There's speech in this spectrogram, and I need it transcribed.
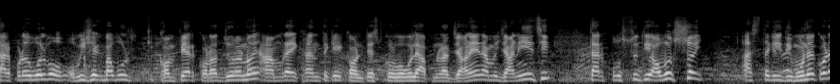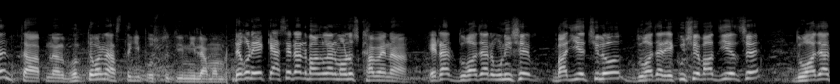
তারপরেও বলব অভিষেক বাবুর কম্পেয়ার করার জন্য নয়, আমরা এখান থেকে কন্টেস্ট করব বলে আপনারা জানেন, আমি জানিয়েছি। তার প্রস্তুতি অবশ্যই আজ থেকে যদি মনে করেন, তা আপনার বলতে পারেন, আজ থেকেই প্রস্তুতি নিলাম আমরা। দেখুন এই ক্যাসেট আর বাংলার মানুষ খাবে না। এটা দু হাজার উনিশে বাজিয়েছিল, দু হাজার একুশে বাজিয়েছে, দু হাজার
